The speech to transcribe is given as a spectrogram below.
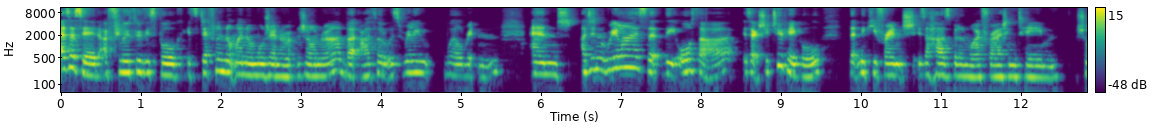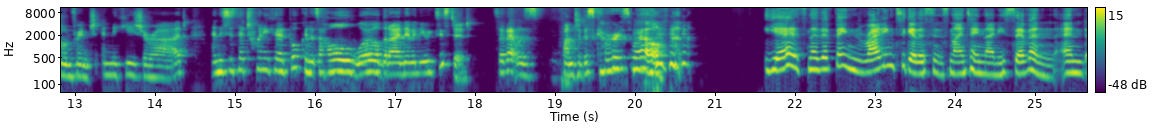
as I said, I flew through this book. It's definitely not my normal genre, genre, but I thought it was really well written. And I didn't realize that the author is actually two people that Nicci French is a husband and wife writing team, Sean French and Nicci Gerrard. And this is their 23rd book, and it's a whole world that I never knew existed. So that was fun to discover as well. Yes, no, they've been writing together since 1997, and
